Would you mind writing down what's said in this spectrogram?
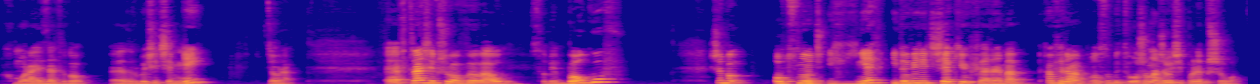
Chmura jest dlatego e, zrobię się ciemniej. Dobra. E, w trasie przywoływał sobie bogów, żeby odsunąć ich gniew i dowiedzieć się, jakie ofiary ma, ofiara ma po prostu być złożona, żeby się polepszyło.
